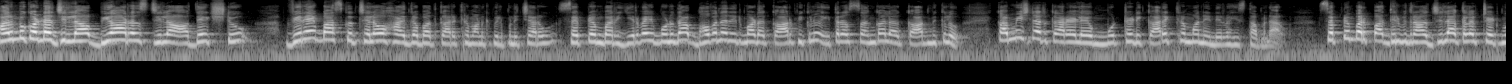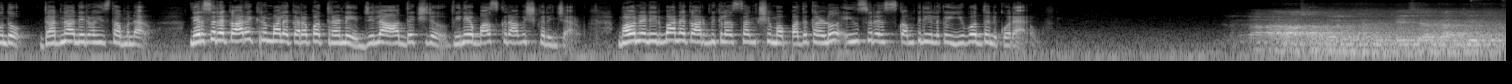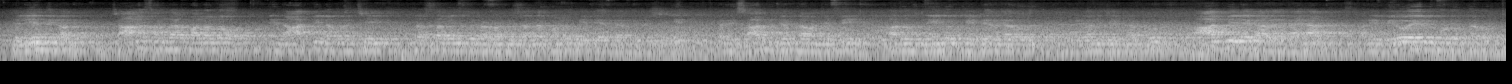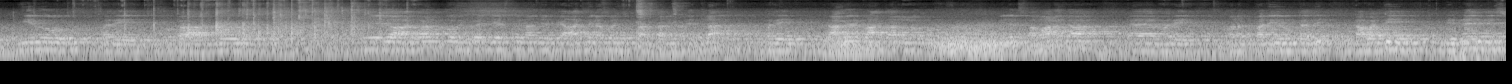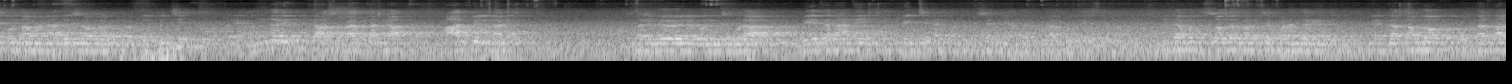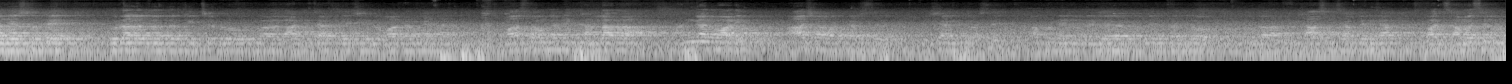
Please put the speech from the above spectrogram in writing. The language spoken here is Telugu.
హనుమకొండ జిల్లా బీఆర్ఎస్ జిల్లా అధ్యక్షుడు వినయ్ భాస్కర్ చలో హైదరాబాద్ కార్యక్రమానికి పిలుపునిచ్చారు. సెప్టెంబర్ ఇరవై మూడున భవన నిర్మాణ కార్మికులు ఇతర సంఘాల కార్మికులు కమిషనర్ కార్యాలయం ముట్టడి కార్యక్రమాన్ని నిర్వహిస్తామన్నారు. సెప్టెంబర్ పద్దెనిమిదిన జిల్లా కలెక్టరేట్ ముందు ధర్నా నిర్వహిస్తామన్నారు. నిరసన కార్యక్రమాల కరపత్రాన్ని జిల్లా అధ్యక్షుడు వినయ్ భాస్కర్ ఆవిష్కరించారు. భవన నిర్మాణ కార్మికుల సంక్షేమ పథకాలను ఇన్సూరెన్స్ కంపెనీలకు ఇవ్వొద్దని కోరారు. తెలియదు కాదు. చాలా సందర్భాలలో నేను ఆర్టీల గురించి ప్రస్తావిస్తున్నటువంటి సందర్భంలో కేటీఆర్ గారి దృష్టికి మరి సార్లు చెప్తామని చెప్పి ఆ రోజు నేను కేటీఆర్ గారు ఇవన్నీ చెప్పినప్పుడు ఆర్పీలే కాదు ఆయన మరి విఓఏలు కూడా ఉంటారు. మీరు మరి ఒక ఏదో అర్బన్కు రిక్వెస్ట్ చేస్తున్నామని చెప్పి ఆర్మీల గురించి ప్రస్తావించిన ఎట్లా? మరి గ్రామీణ ప్రాంతాలలో వీళ్ళకి సమానంగా మరి మనకు పని ఉంటుంది. కాబట్టి నిర్ణయం తీసుకుందామని ఆదేశరావు గారు కూడా పిలిపించి మరి అందరి రాష్ట్ర వ్యాప్తంగా ఆర్పీలు కానీ మరి వివోల గురించి కూడా వేతనాన్ని పెంచినటువంటి విషయాన్ని అందరూ కూడా గుర్తిస్తున్నాం ఇంతకుముందు సోదరుమని చెప్పడం జరిగింది. నేను గతంలో ధర్నాలు చేస్తుంటే గుర్రాలతో దొరికించుడు లాఠీ చార్జ్ చేసిండు వాళ్ళకైనా వాస్తవంగా నేను కళ్ళారా అంగన్వాడీ ఆశా Nós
